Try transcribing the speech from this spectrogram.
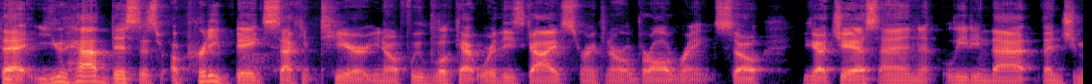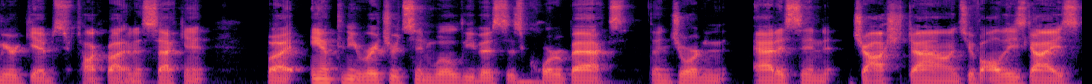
that you have this as a pretty big second tier. You know, if we look at where these guys rank in our overall rank, so you got JSN leading that, then Jahmyr Gibbs, we'll talk about in a second, but Anthony Richardson, Will Levis as quarterbacks, then Jordan Addison, Josh Downs. You have all these guys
